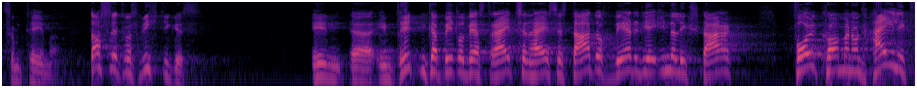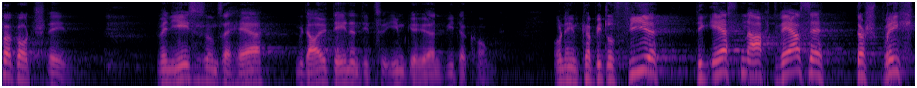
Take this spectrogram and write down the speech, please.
zum Thema. Das ist etwas Wichtiges. In, äh, Im dritten Kapitel, Vers 13 heißt es, dadurch werdet ihr innerlich stark, vollkommen und heilig vor Gott stehen, wenn Jesus, unser Herr, mit all denen, die zu ihm gehören, wiederkommt. Und im Kapitel 4, die ersten acht Verse, da spricht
